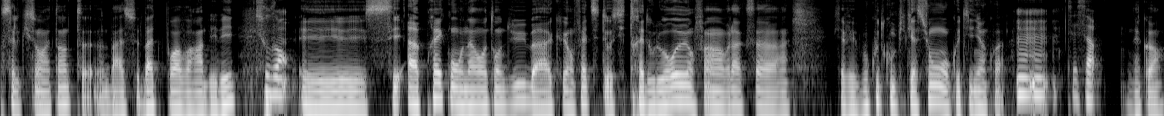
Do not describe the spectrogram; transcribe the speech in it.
celles qui sont atteintes bah, se battent pour avoir un bébé. Souvent. Et c'est après qu'on a entendu bah, que en fait, c'était aussi très douloureux, enfin voilà, que ça, qu'il y avait beaucoup de complications au quotidien. quoi. Mm, mm, c'est ça. D'accord.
